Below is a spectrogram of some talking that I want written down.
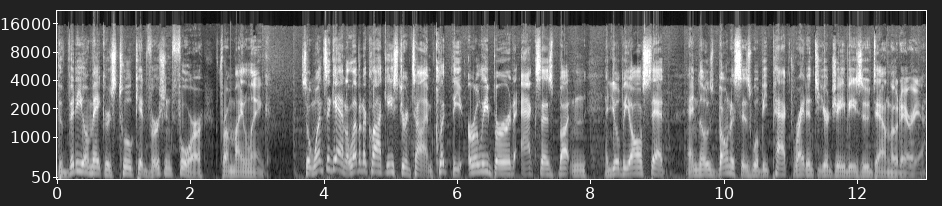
the Video Maker's Toolkit version 4 from my link. So once again, 11 o'clock Eastern Time, click the Early Bird Access button and you'll be all set and those bonuses will be packed right into your JVZoo download area.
